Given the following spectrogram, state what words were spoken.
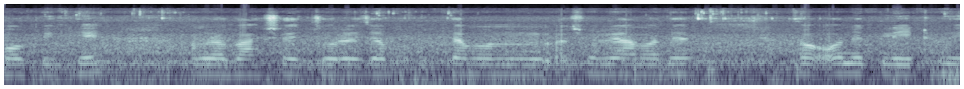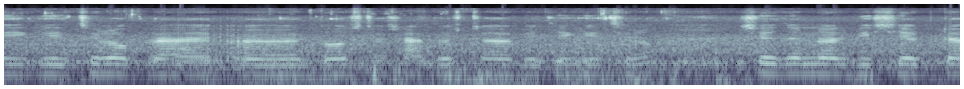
কফি খেয়ে আমরা বাসায় চলে যাব। তেমন আসলে আমাদের অনেক লেট হয়ে গিয়েছিল, প্রায় দশটা, সাড়ে দশটা বেজে গিয়েছিল। সেজন্য আর বেশি একটা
